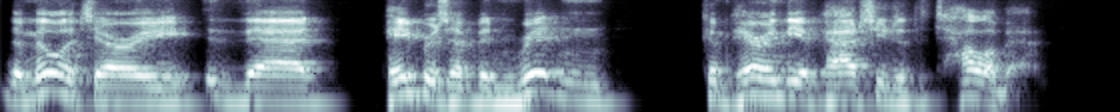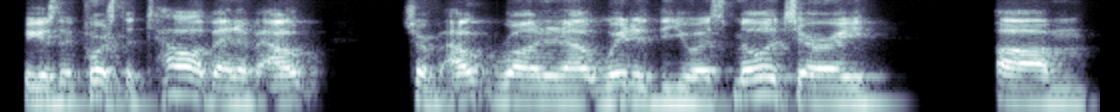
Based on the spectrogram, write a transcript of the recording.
the military that papers have been written comparing the Apache to the Taliban. Because, of course, the Taliban have out, sort of outrun and outwitted the US military um,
